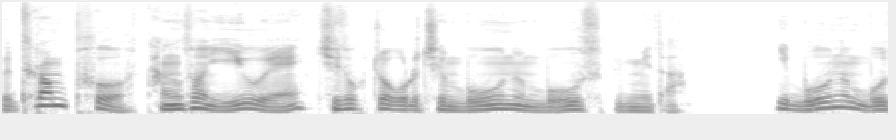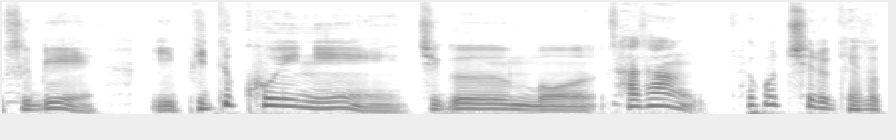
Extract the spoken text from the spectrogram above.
그 트럼프 당선 이후에 지속적으로 지금 모으는 모습입니다. 이 모으는 모습이 이 비트코인이 지금 뭐 사상 최고치를 계속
